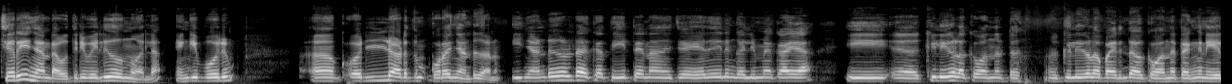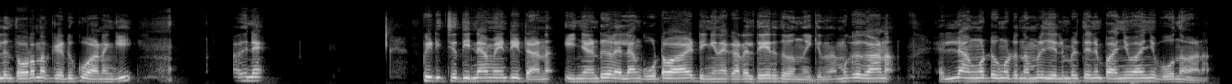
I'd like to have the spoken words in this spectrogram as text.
ചെറിയ ഞണ്ടാവും. ഒത്തിരി വലുതൊന്നുമല്ല. എങ്കിൽ പോലും എല്ലായിടത്തും കുറേ ഞണ്ട് കാണും. ഈ ഞണ്ടുകളുടെയൊക്കെ തീറ്റ എന്നാന്ന് വെച്ചാൽ ഏതെങ്കിലും കല്ലിമേക്കായ ഈ കിളികളൊക്കെ വന്നിട്ട് കിളികൾ പരിന്തമൊക്കെ വന്നിട്ട് എങ്ങനെയെങ്കിലും തുറന്നൊക്കെ എടുക്കുവാണെങ്കിൽ അതിനെ പിടിച്ച് തിന്നാൻ വേണ്ടിയിട്ടാണ് ഈ ഞണ്ടുകളെല്ലാം കൂട്ടമായിട്ട് ഇങ്ങനെ കടൽ തീരത്ത് വന്ന് നിൽക്കുന്നത്. നമുക്ക് കാണാം. എല്ലാം അങ്ങോട്ടും ഇങ്ങോട്ടും നമ്മൾ ചെല്ലുമ്പോഴത്തേനും പാഞ്ഞു പാഞ്ഞു പോകുന്ന കാണാം.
